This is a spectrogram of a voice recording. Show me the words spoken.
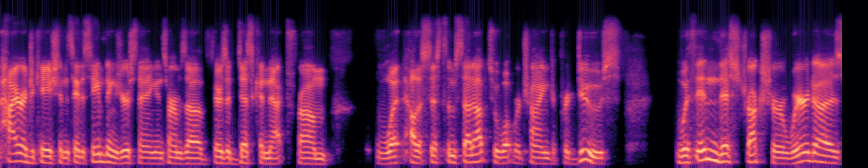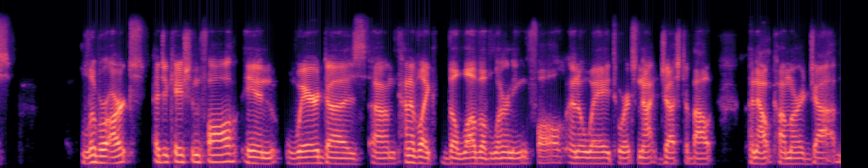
higher education and say the same things you're saying in terms of there's a disconnect from what how the system's set up to what we're trying to produce within this structure. Where does liberal arts education fall? And where does um, kind of like the love of learning fall in a way to where it's not just about an outcome or a job?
